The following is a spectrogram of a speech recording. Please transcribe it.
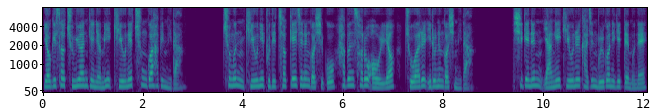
여기서 중요한 개념이 기운의 충과 합입니다. 충은 기운이 부딪혀 깨지는 것이고 합은 서로 어울려 조화를 이루는 것입니다. 시계는 양의 기운을 가진 물건이기 때문에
